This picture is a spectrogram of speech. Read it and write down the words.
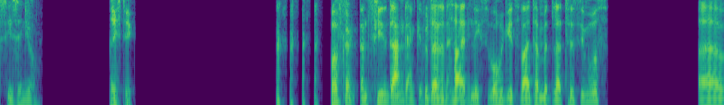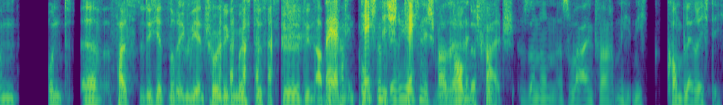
Sie, Senor. Richtig. Wolfgang, dann vielen Dank danke, für deine Zeit. Nächste Woche geht es weiter mit Latissimus. Ähm, und äh, falls du dich jetzt noch irgendwie entschuldigen möchtest für den aberkannten naja, Punkt, dann wäre jetzt technisch war es Raum nicht falsch, sondern es war einfach nicht, nicht komplett richtig.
